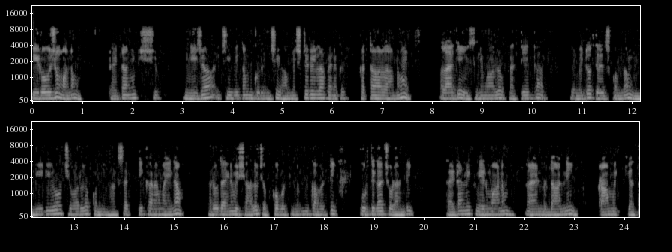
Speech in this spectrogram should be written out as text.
ఈరోజు మనం టైటానిక్ షిప్ నిజ జీవితం గురించి ఆ మిస్టరీల వెనుక కథలను అలాగే ఈ సినిమాలో ప్రత్యేక ఏమిటో తెలుసుకుందాం. వీడియో చివరిలో కొన్ని ఆసక్తికరమైన అరుదైన విషయాలు చెప్పుకోబోతున్నాం కాబట్టి పూర్తిగా చూడండి. టైటానిక్ నిర్మాణం అండ్ దాని ప్రాముఖ్యత.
